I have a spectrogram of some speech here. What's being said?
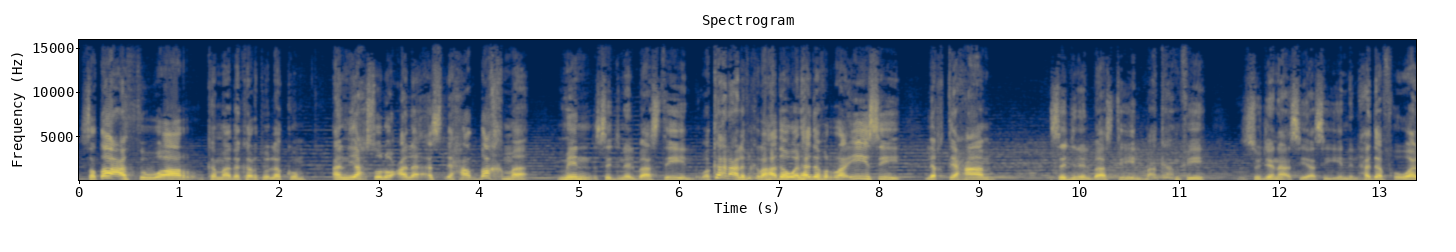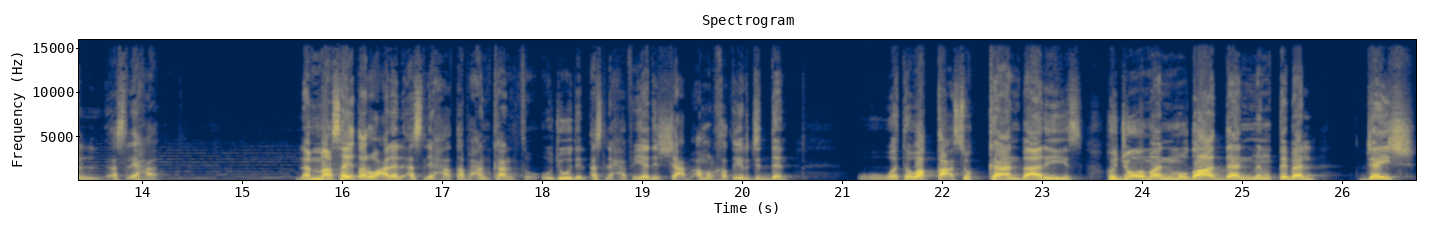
استطاع الثوار كما ذكرت لكم أن يحصلوا على أسلحة ضخمة من سجن الباستيل. وكان على فكرة هذا هو الهدف الرئيسي لاقتحام سجن الباستيل. ما كان فيه سجناء سياسيين. الهدف هو الأسلحة. لما سيطروا على الأسلحة طبعا كانت وجود الأسلحة في يد الشعب أمر خطير جدا. وتوقع سكان باريس هجوما مضادا من قبل جيش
